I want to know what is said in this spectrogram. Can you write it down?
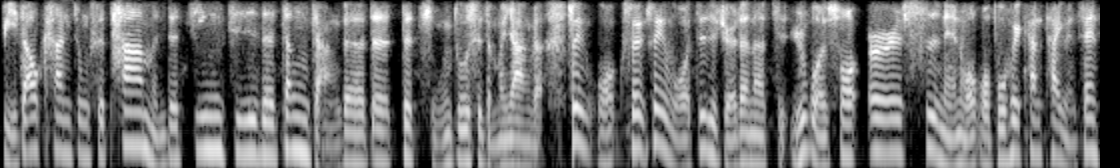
比较看重是他们的经济的增长的的的程度是怎么样的，所以我所以所以我自己觉得呢，如果说二四年我我不会看太远，先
